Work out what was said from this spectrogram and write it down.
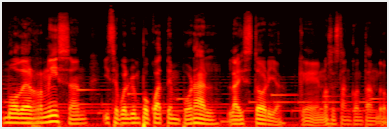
modernizan y se vuelve un poco atemporal la historia que nos están contando.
